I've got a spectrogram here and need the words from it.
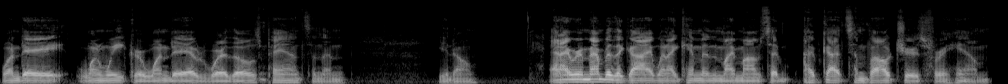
One day, one week, or one day I would wear those pants, and then, you know. And I remember the guy when I came in. My mom said, "I've got some vouchers for him,"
